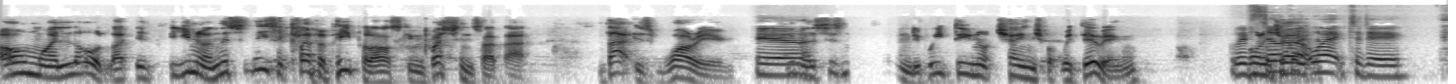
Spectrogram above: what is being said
Oh, my Lord. Like, it, you know, and this, these are clever people asking questions like that. That is worrying. Yeah. You know, this isn't, if we do not change what we're doing, We've still Joe. got work to do.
